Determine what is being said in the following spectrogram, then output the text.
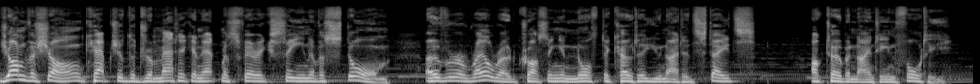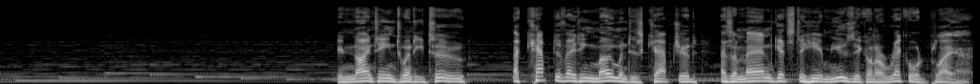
John Vachon captured the dramatic and atmospheric scene of a storm over a railroad crossing in North Dakota, United States, October 1940. In 1922, a captivating moment is captured as a man gets to hear music on a record player.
